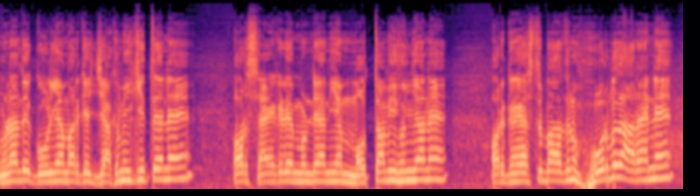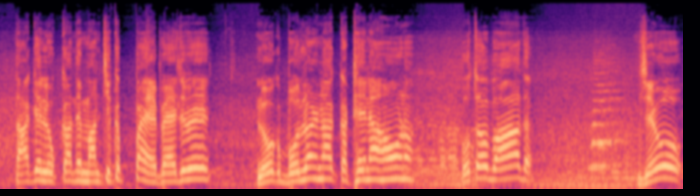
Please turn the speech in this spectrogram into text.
ਉਹਨਾਂ ਦੇ ਗੋਲੀਆਂ ਮਾਰ ਕੇ ਜ਼ਖਮੀ ਕੀਤੇ ਨੇ ਔਰ ਸੈਂਕੜੇ ਮੁੰਡਿਆਂ ਦੀਆਂ ਮੌਤਾਂ ਵੀ ਹੋਈਆਂ ਨੇ ਔਰ ਗੈਂਗਸਟਰਵਾਦ ਨੂੰ ਹੋਰ ਵਧਾ ਰਹੇ ਨੇ ਤਾਂ ਕਿ ਲੋਕਾਂ ਦੇ ਮਨ 'ਚ ਇੱਕ ਭੈ ਪੈ ਜਾਵੇ। ਲੋਕ ਬੋਲਣ ਨਾ, ਇਕੱਠੇ ਨਾ ਹੋਣ। ਉਹ ਤੋਂ ਬਾਅਦ ਜੇ ਉਹ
